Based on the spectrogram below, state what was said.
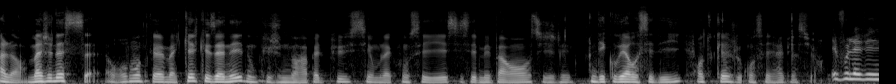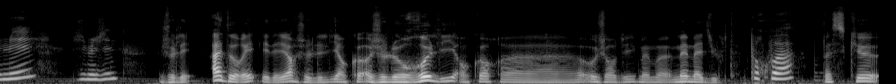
Alors, ma jeunesse remonte quand même à quelques années, donc je ne me rappelle plus si on me l'a conseillé, si c'est mes parents, si je l'ai découvert au CDI. En tout cas, je le conseillerais bien sûr. Et vous l'avez aimé, j'imagine? Je l'ai adoré et d'ailleurs je le lis encore, je le relis encore euh, aujourd'hui, même, même adulte. Pourquoi? Parce que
